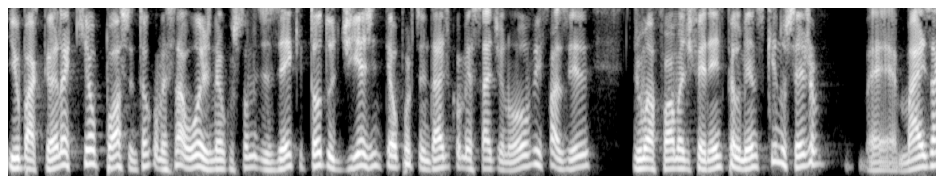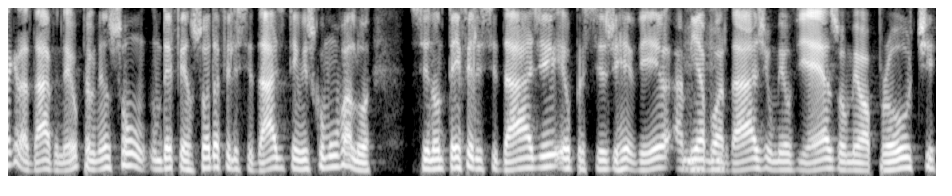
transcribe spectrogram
E o bacana é que eu posso, então, começar hoje, né? Eu costumo dizer que todo dia a gente tem a oportunidade de começar de novo e fazer de uma forma diferente, pelo menos que não seja é, mais agradável. Né? Eu, pelo menos, sou um, um defensor da felicidade, tenho isso como um valor. Se não tem felicidade, eu preciso de rever a minha uhum. abordagem, o meu viés, o meu approach,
